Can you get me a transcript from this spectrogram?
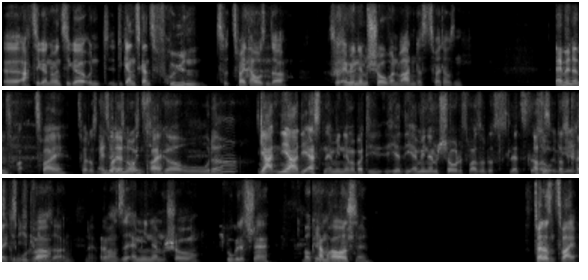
äh, 80er, 90er und die ganz, ganz frühen Z- 2000er. So Schön. Eminem Show, wann war denn das? 2002? Eminem, 2002, Ende der 2003? 90er, oder? Ja, ja, die ersten Eminem, aber die hier die Eminem Show, das war so das letzte, was Achso, irgendwie das kann ich dir nicht gut genau war. sagen. Nee. Warte mal, The Eminem Show. Ich google das schnell. Okay, Kam raus. schnell. 2002.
